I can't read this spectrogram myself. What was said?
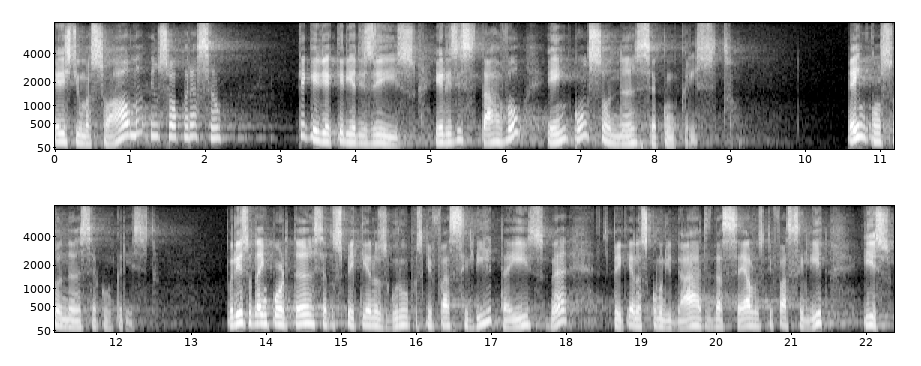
Eles tinham uma só alma e um só coração. O que queria, queria dizer isso? Eles estavam em consonância com Cristo. Em consonância com Cristo. Por isso, da importância dos pequenos grupos que facilita isso, né? Pequenas comunidades, das células que facilitam isso.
